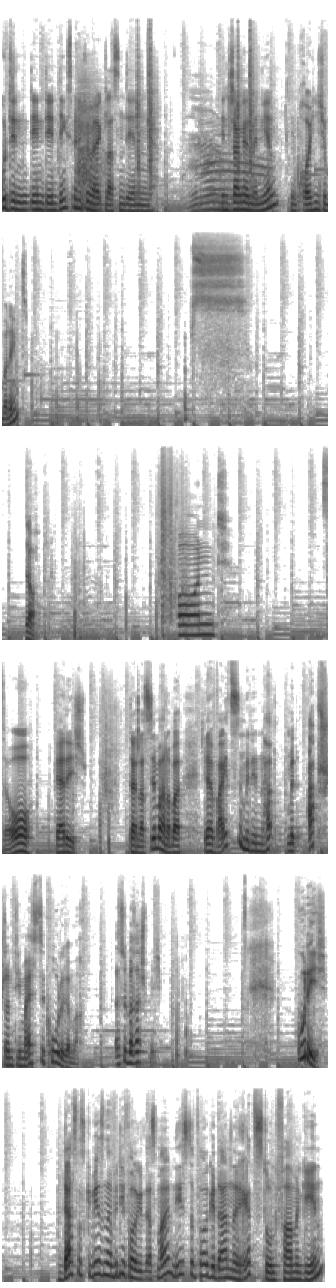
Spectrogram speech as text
Gut, den, den, den Dings-Minion können wir weglassen, den, den Jungle-Minion. Den brauche ich nicht unbedingt. Ups. So. Und... So, fertig. Dann lass den machen, aber der Weizen-Minion hat mit Abstand die meiste Kohle gemacht. Das überrascht mich. Gut, ich. Das ist gewesen, dann wird die Folge jetzt erstmal. Nächste Folge dann Redstone farmen gehen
